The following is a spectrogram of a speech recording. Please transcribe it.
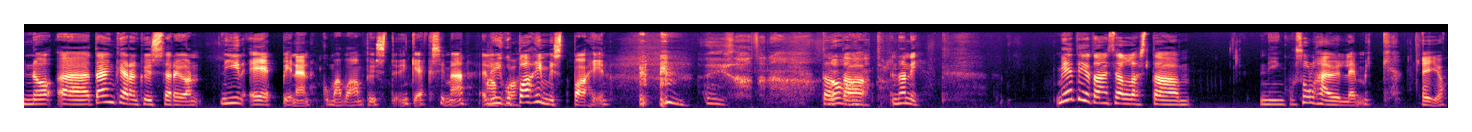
No, ää, tämän kerran kyssäri on niin eeppinen, kuin mä vaan pystyin keksimään. Eli niin kuin pahimmista pahin. Ei saatana. Tota, anna no niin. Mieti jotain sellaista, niin kuin ole lemmikkiä. Ei ole.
